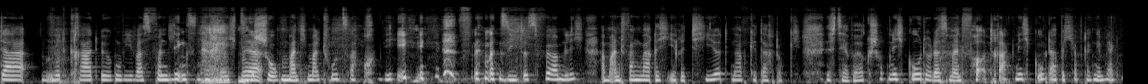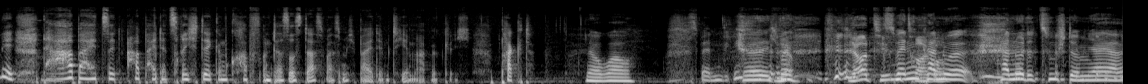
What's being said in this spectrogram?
da wird gerade irgendwie was von links nach rechts ja. geschoben. Manchmal tut es auch weh, wenn man sieht es förmlich. Am Anfang war ich irritiert und habe gedacht, okay, ist der Workshop nicht gut oder ist mein Vortrag nicht gut? Aber ich habe dann gemerkt, nee, da arbeitet es richtig im Kopf und das ist das, was mich bei dem Thema wirklich packt. Ja, wow. Sven, wie? Ja, ich mein, ja Sven kann nur, kann nur dazu stimmen, ja, ja.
